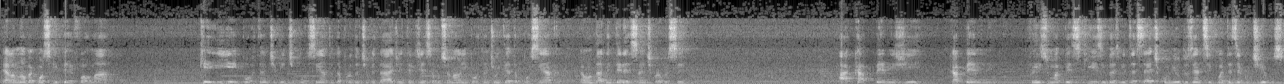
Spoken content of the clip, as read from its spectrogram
ela não vai conseguir performar QI é importante 20% da produtividade, a inteligência emocional é importante 80%, é um dado interessante para você. A KPMG, KPMG fez uma pesquisa em 2017 com 1.250 executivos,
